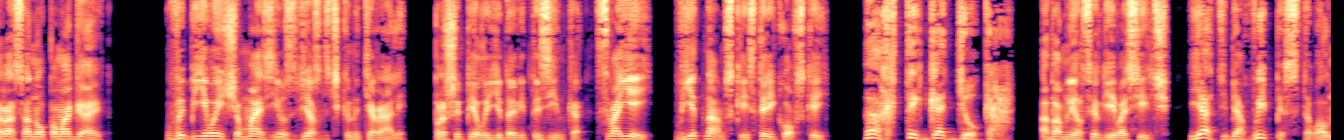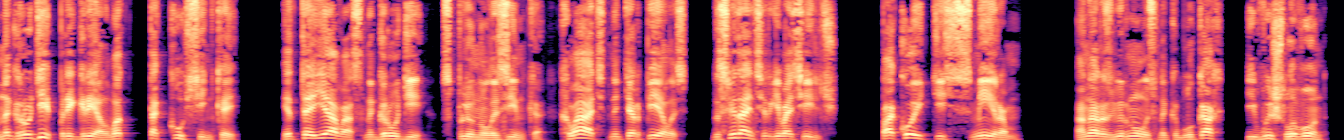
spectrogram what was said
раз оно помогает. Вы бы его еще мазью звездочка натирали, прошипела ядовито Зинка. Своей, вьетнамской, стариковской. Ах ты, гадюка! обомлел Сергей Васильевич. Я тебя выпистывал, на груди пригрел, вот такусенькой. Это я вас на груди, сплюнула Зинка. Хватит, натерпелась. До свидания, Сергей Васильевич. Покойтесь с миром. Она развернулась на каблуках и вышла вон.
